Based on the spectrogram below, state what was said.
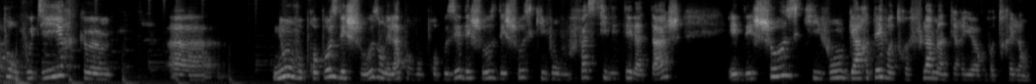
pour vous dire que euh, nous, on vous propose des choses, on est là pour vous proposer des choses, des choses qui vont vous faciliter la tâche et des choses qui vont garder votre flamme intérieure, votre élan.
